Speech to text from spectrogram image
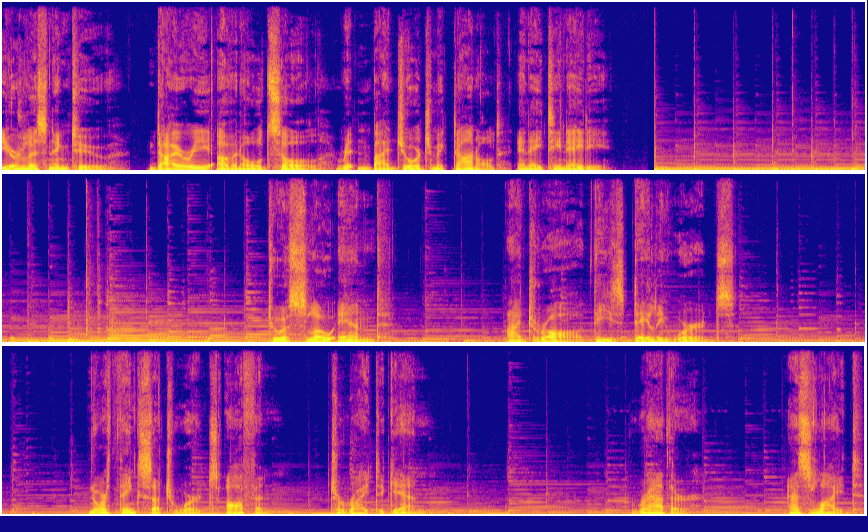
You're listening to Diary of an Old Soul, written by George MacDonald in 1880. To a slow end, I draw these daily words, nor think such words often to write again. Rather, as light,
